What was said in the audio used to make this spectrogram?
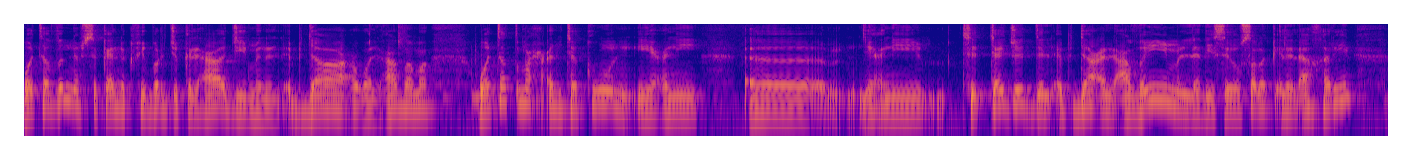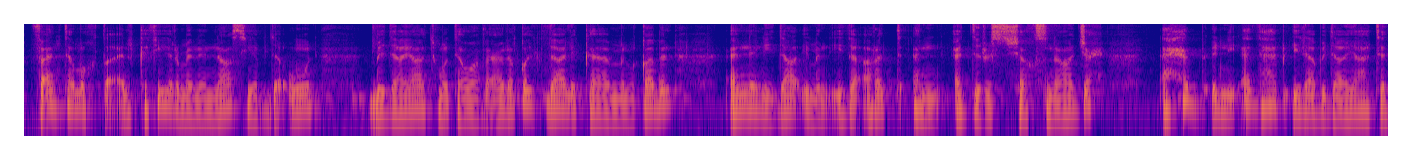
وتظن نفسك أنك في برجك العاجي من الإبداع والعظمة وتطمح أن تكون يعني آه، يعني تجد الإبداع العظيم الذي سيوصلك إلى الآخرين فأنت مخطئ. الكثير من الناس يبدأون بدايات متواضعة. أنا قلت ذلك من قبل أنني دائما إذا أردت أن أدرس شخص ناجح أحب أني أذهب إلى بداياته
